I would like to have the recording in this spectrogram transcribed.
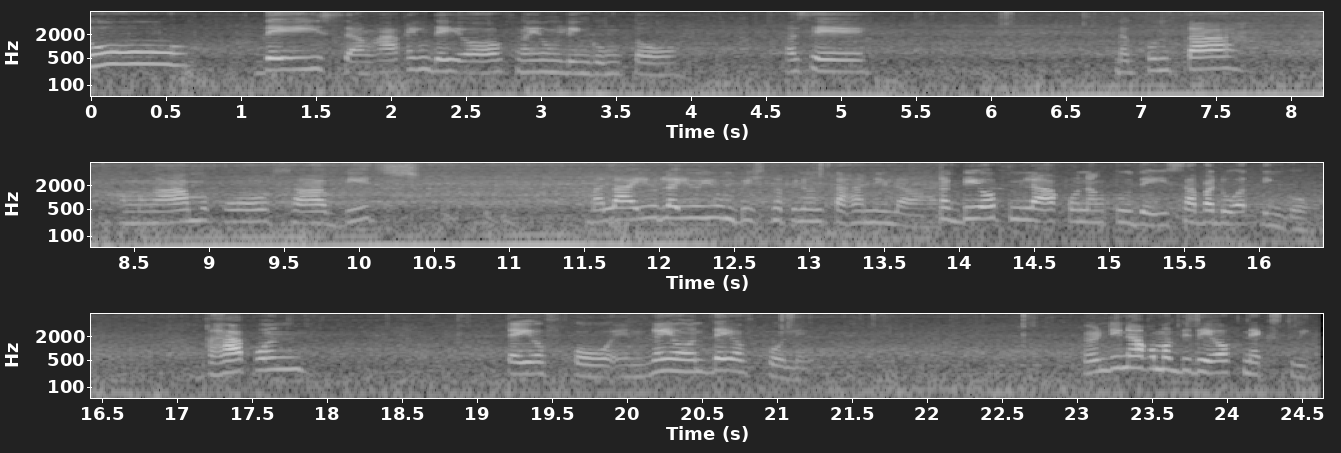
two days ang aking day off ngayong linggong to. Kasi nagpunta ang mga amo ko sa beach. Malayo-layo yung beach na pinuntahan nila. Nag-day off nila ako ng two days, Sabado at Linggo. Kahapon, day off ko. And ngayon, day off ko ulit. Pero hindi na ako magdi-day off next week.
